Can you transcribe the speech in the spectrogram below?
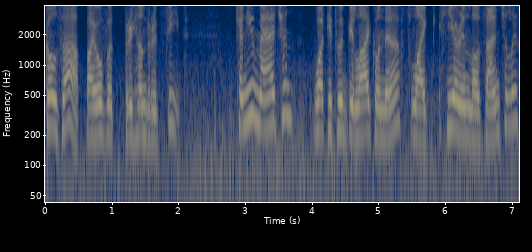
goes up by over 300 feet. Can you imagine what it would be like on Earth, like here in Los Angeles,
